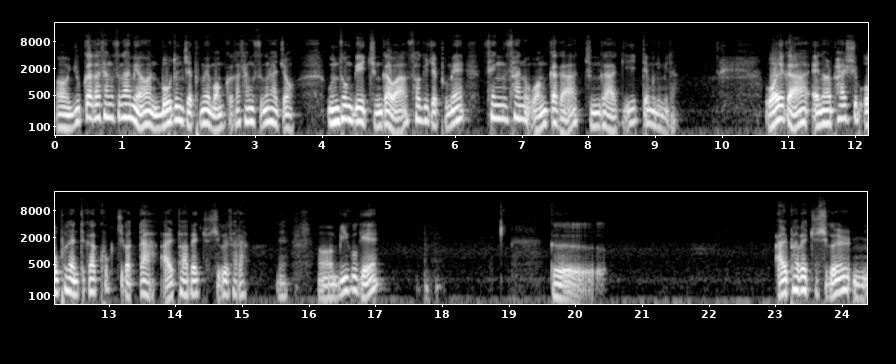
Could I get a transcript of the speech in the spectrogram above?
어, 유가가 상승하면 모든 제품의 원가가 상승을 하죠. 운송비 증가와 석유 제품의 생산 원가가 증가하기 때문입니다. 월가 애널 85%가 콕 찍었다. 알파벳 주식을 사라. 네. 어, 미국의 그 알파벳 주식을 음,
